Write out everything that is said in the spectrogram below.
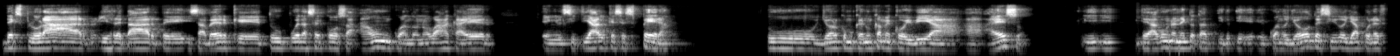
de explorar y retarte y saber que tú puedes hacer cosas aun cuando no vas a caer en el sitial que se espera, tú, yo como que nunca me cohibía a, a, eso. Y, y, te hago una anécdota, y, cuando yo decido ya poner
